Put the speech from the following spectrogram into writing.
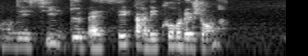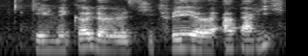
on décide de passer par les cours Legendre, qui est une école située à Paris,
